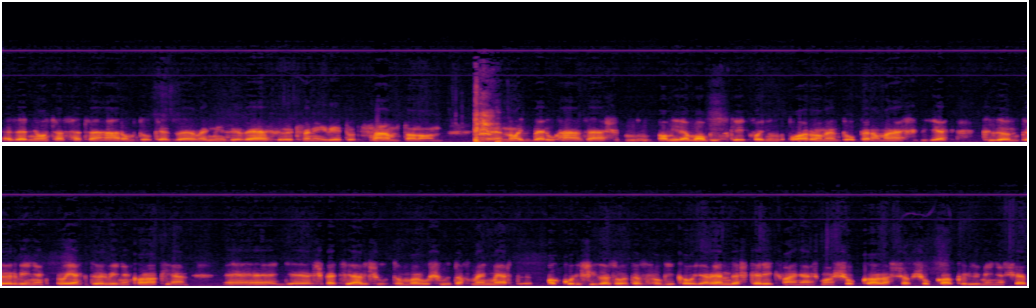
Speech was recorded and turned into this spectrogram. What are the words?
1873-tól kezdve megnézi az első 50 évét, ott számtalan nagy beruházás, amire ma büszkék vagyunk, parlament, opera, más ügyek, külön törvények, projekttörvények alapján egy speciális úton valósultak meg, mert akkor is igazolt az a logika, hogy a rendes kerékvágásban sokkal lassabb, sokkal körülményesebb,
